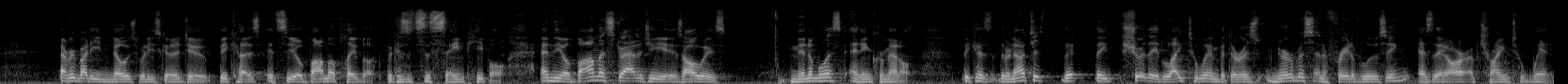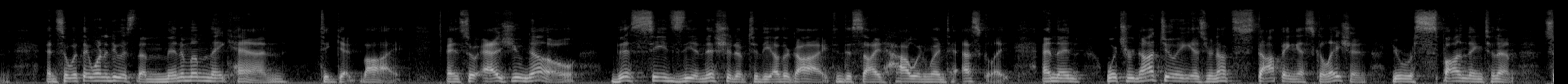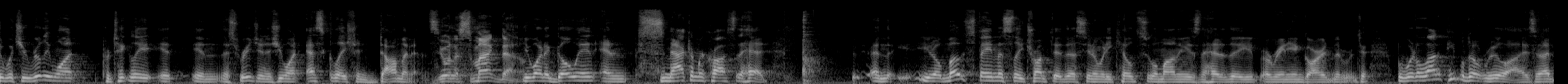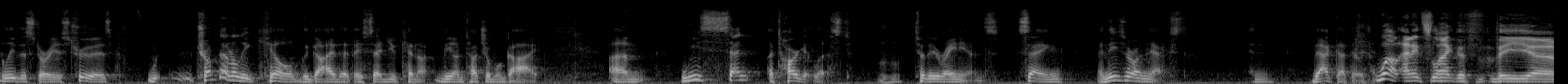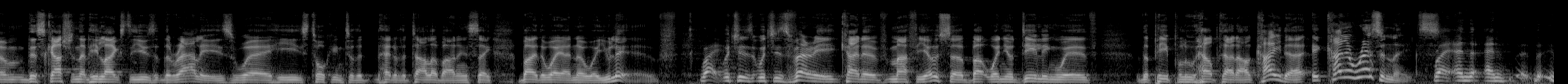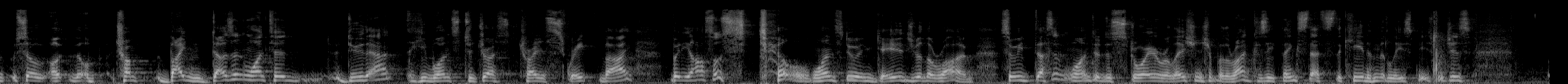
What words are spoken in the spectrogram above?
everybody knows what he's going to do because it's the Obama playbook, because it's the same people. And the Obama strategy is always minimalist and incremental because they're not just that they sure they'd like to win, but they're as nervous and afraid of losing as they are of trying to win. And so what they want to do is the minimum they can to get by. And so as you know, this cedes the initiative to the other guy to decide how and when to escalate. And then what you're not doing is you're not stopping escalation, you're responding to them. So what you really want, particularly in, this region, is you want escalation dominance. You want a smackdown. You want to go in and smack them across the head. And you know, most famously, Trump did this. You know, when he killed Soleimani, he was the head of the Iranian Guard. But what a lot of people don't realize, and I believe the story is true, is Trump not only killed the guy that they said you cannot, the untouchable guy, um, we sent a target list mm-hmm. to the Iranians saying, and these are on next. And that got their attention. Well, and it's like the the um, discussion that he likes to use at the rallies, where he's talking to the head of the Taliban and saying, "By the way, I know where you live," right? Which is which is very kind of mafioso. But when you're dealing with the people who helped out Al Qaeda, it kind of resonates. Right, and and so uh, Trump Biden doesn't want to do that. He wants to just try to scrape by, but he also still wants to engage with Iran. So he doesn't want to destroy a relationship with Iran because he thinks that's the key to Middle East peace, which is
